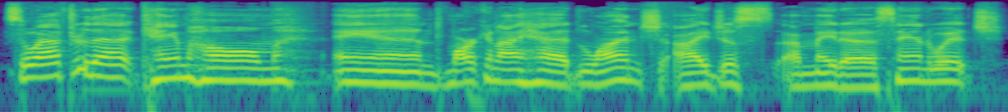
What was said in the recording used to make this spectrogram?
So after that, came home and Mark and I had lunch. I just I made a sandwich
